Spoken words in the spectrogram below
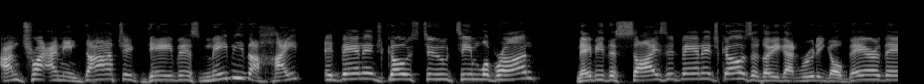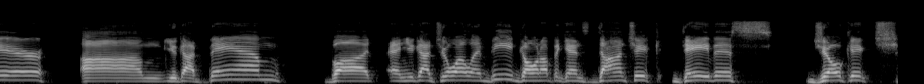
I, I'm trying. I mean, Doncic, Davis, maybe the height advantage goes to Team LeBron. Maybe the size advantage goes, although you got Rudy Gobert there. Um, you got Bam, but and you got Joel Embiid going up against Doncic, Davis, Jokic.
